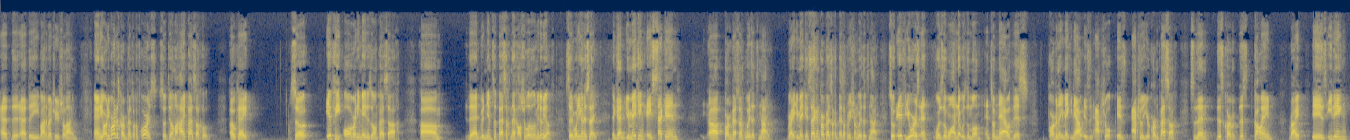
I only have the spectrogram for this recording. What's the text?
at the at the Bonaventure Yerushalayim, and he already brought his korban pesach, of course. So Dilma Hai Pesachu. Okay, so if he already made his own pesach, um, then v'nimtza pesach nechal shalol So what are you going to say? Again, you're making a second. uh, Korban Pesach with a Tanai, right? You're making a second korban Pesach and Pesach Rishon with a Tanai. So if yours was the one that was the mum, and so now this korban that you're making now is an actual is actually your korban pesach. So then this korban, this kohen, right, is eating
